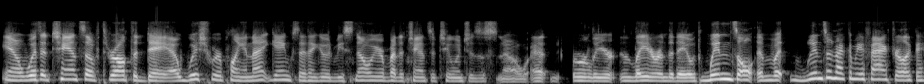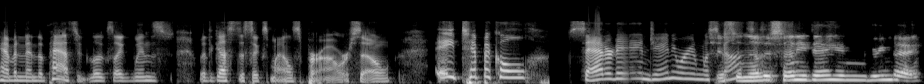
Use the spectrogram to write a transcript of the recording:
You know, with a chance of throughout the day. I wish we were playing a night game because I think it would be snowier, but a chance of two inches of snow at earlier, later in the day with winds. All, but winds are not going to be a factor like they have been in the past. It looks like winds with gusts to six miles per hour. So, a typical Saturday in January in Wisconsin. Just another sunny day in Green Bay.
